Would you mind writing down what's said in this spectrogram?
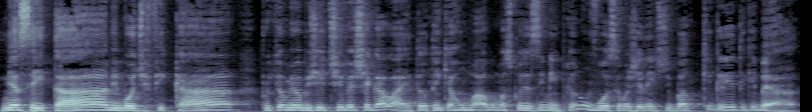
me aceitar, me modificar, porque o meu objetivo é chegar lá. Então eu tenho que arrumar algumas coisas em mim, porque eu não vou ser uma gerente de banco que grita e que berra.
